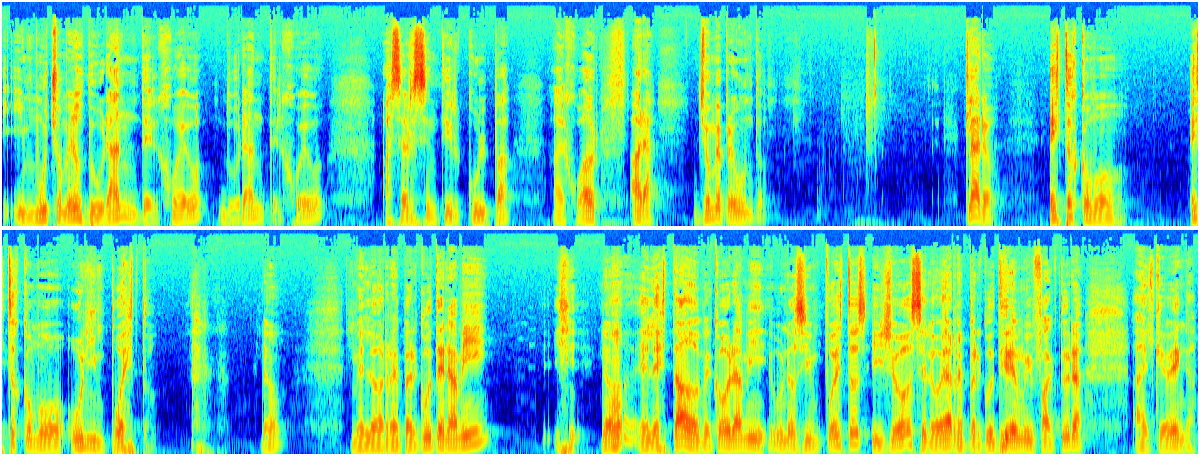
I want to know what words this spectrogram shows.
y mucho menos durante el juego, durante el juego, hacer sentir culpa al jugador. Ahora, yo me pregunto, claro, esto es como, esto es como un impuesto, ¿no? Me lo repercuten a mí ¿no? El Estado me cobra a mí unos impuestos y yo se lo voy a repercutir en mi factura al que venga.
